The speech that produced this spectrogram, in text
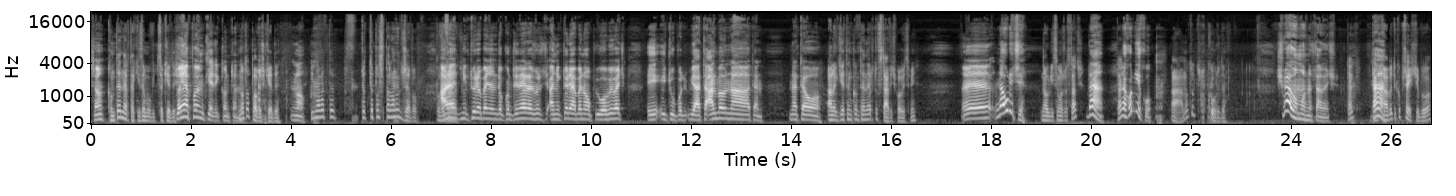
Co? Kontener taki zamówić co kiedyś. To ja powiem kiedy kontener. No to powiesz kiedy. No. I nawet te, te, te pospalone drzewo. Ale niektóre będą do kontenera rzucić, a niektóre ja będę opiłowywać i, i tu pod wiatr, albo na ten, na te o, Ale gdzie ten kontener tu wstawić, powiedz mi? e, na ulicy, Na ulicy może stać? da, Tak? na chodniku. A, no to kurde. Śmiało można stawiać, Tak? Tak. Aby tylko przejście było.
